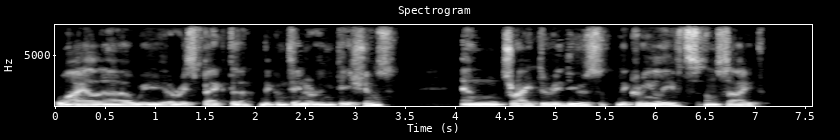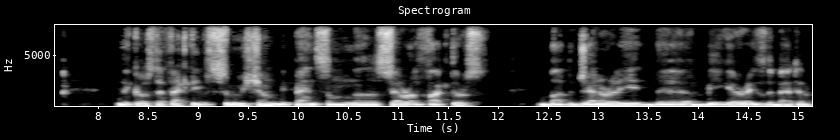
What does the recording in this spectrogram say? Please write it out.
while uh, we respect uh, the container limitations and try to reduce the crane lifts on site. The cost-effective solution depends on uh, several factors, but generally the bigger is the better.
